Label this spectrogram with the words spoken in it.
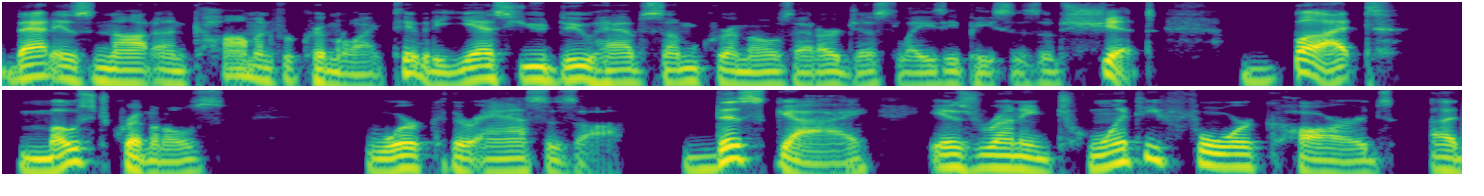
That is not uncommon for criminal activity. Yes, you do have some criminals that are just lazy pieces of shit, but most criminals work their asses off. This guy is running 24 cards a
